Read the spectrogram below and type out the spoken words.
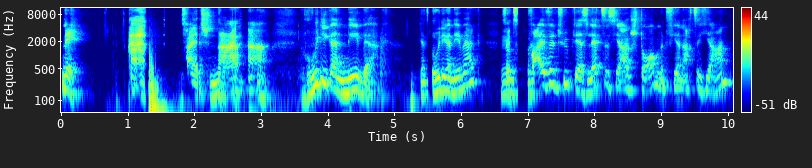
Nee. Ah, falsch. Nein. Ah. Ah, Rüdiger Neberg. Kennst du Rüdiger Neberg? So ein Survival-Typ, der ist letztes Jahr gestorben mit 84 Jahren.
